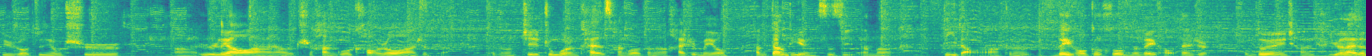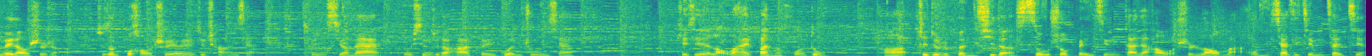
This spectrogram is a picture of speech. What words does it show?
比如说我最近有吃啊日料啊，然后吃韩国烤肉啊什么的。可能这些中国人开的餐馆，可能还是没有他们当地人自己那么地道啊，可能胃口更合我们的胃口。但是我们都愿意尝一下原来的味道是什么，就算不好吃也愿意去尝一下。所以希望大家有兴趣的话，可以关注一下这些老外办的活动。好了，这就是本期的 social 北京。大家好，我是老马，我们下期节目再见。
